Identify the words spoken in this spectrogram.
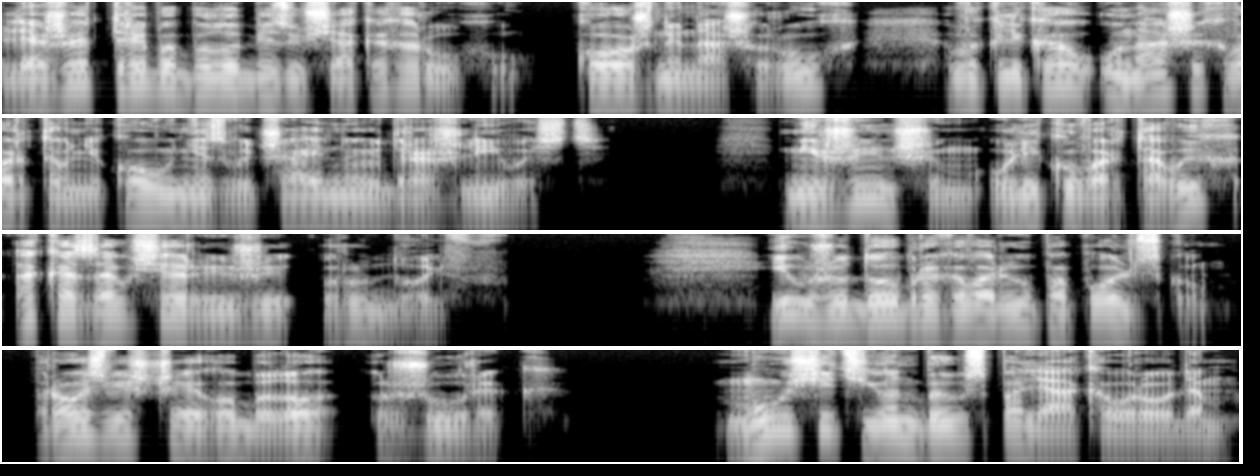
ляжаць трэба было без усякага руху. Кожны наш рух выклікаў у нашых вартаўнікоў незвычайную дражлівасць. Між іншым у ліку вартавых аказаўся рыжы рудольф. І ўжо добра гаварыў па-польску прозвішча яго было журак мусіць ён быў з палякаў родам.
